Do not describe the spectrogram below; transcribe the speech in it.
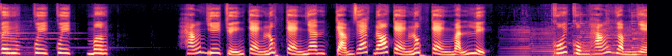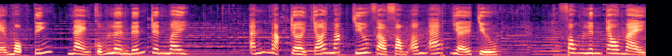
Vinh, Quy, Quy, Mơ. Hắn di chuyển càng lúc càng nhanh, cảm giác đó càng lúc càng mãnh liệt. Cuối cùng hắn gầm nhẹ một tiếng, nàng cũng lên đến trên mây. Ánh mặt trời chói mắt chiếu vào phòng ấm áp dễ chịu. Phong Linh cau mày.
